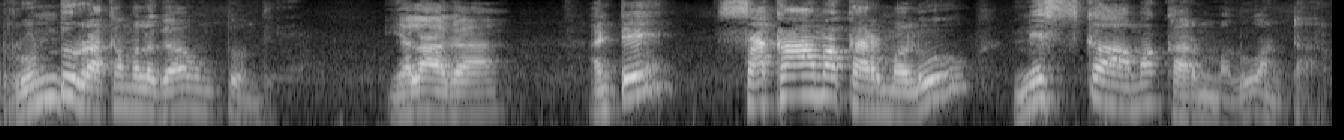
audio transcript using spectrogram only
రెండు రకములుగా ఉంటుంది. ఎలాగా? అంటే సకామ కర్మలు నిష్కామ కర్మలు అంటారు.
